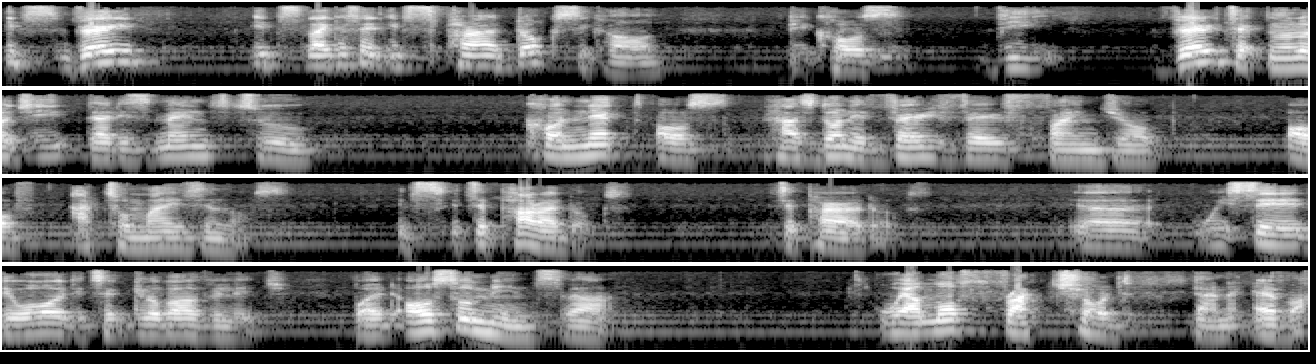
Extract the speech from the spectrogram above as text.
It's very, it's like I said, it's paradoxical because the very technology that is meant to connect us has done a very, very fine job of atomizing us. It's it's a paradox. It's a paradox uh, we say the world is a global village, but it also means that we are more fractured than ever.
